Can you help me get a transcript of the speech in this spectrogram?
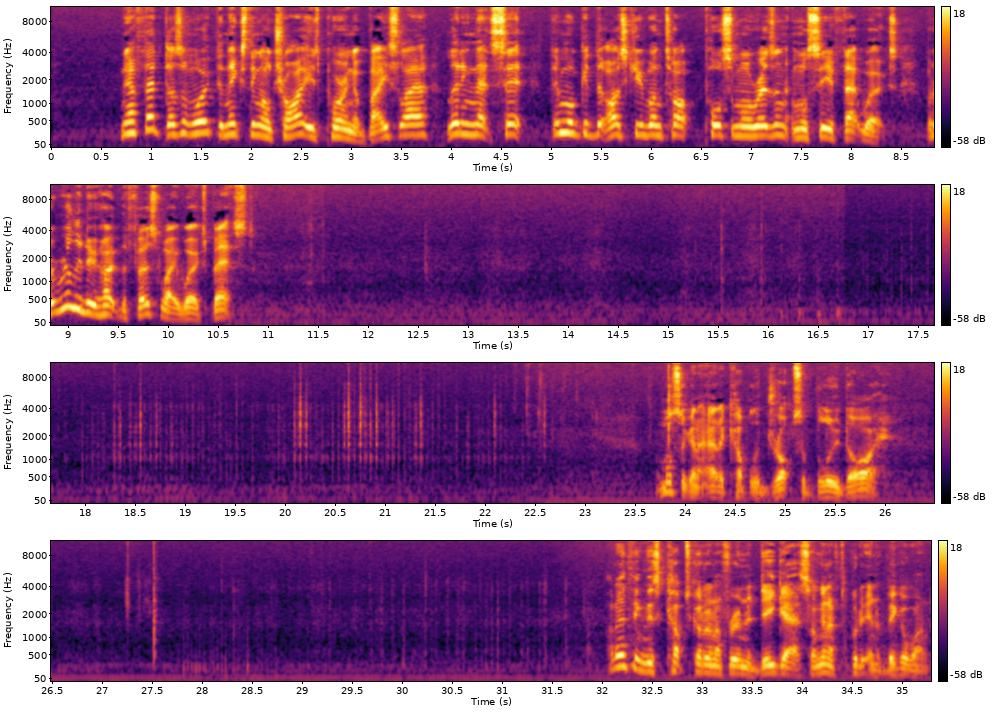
Now if that doesn't work, the next thing I'll try is pouring a base layer, letting that set, then we'll get the ice cube on top, pour some more resin, and we'll see if that works. But I really do hope the first way works best. I'm also going to add a couple of drops of blue dye. I don't think this cup's got enough room to degas, so I'm going to have to put it in a bigger one.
